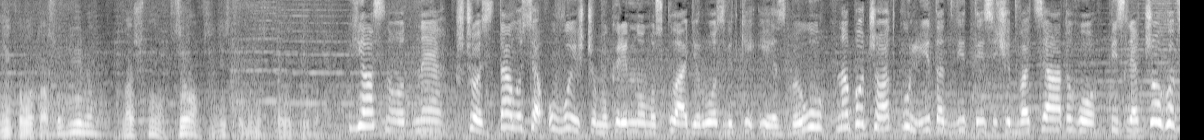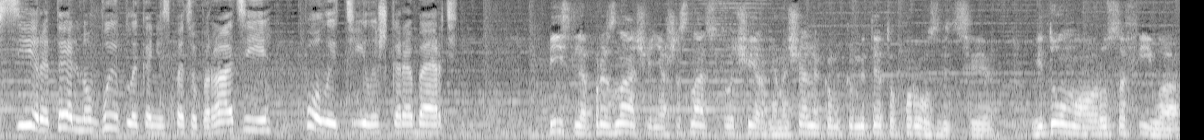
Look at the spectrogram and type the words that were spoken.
они кого-то осудили, значит, ну, в целом все действия были справедливы. Ясно одне, щось сталося у вищому керівному складі розвідки і СБУ на початку літа 2020-го, після чого всі ретельно випликані спецоперації полетіли шкереберть. Після призначення 16 червня начальником комітету по розвідці відомого русофіла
